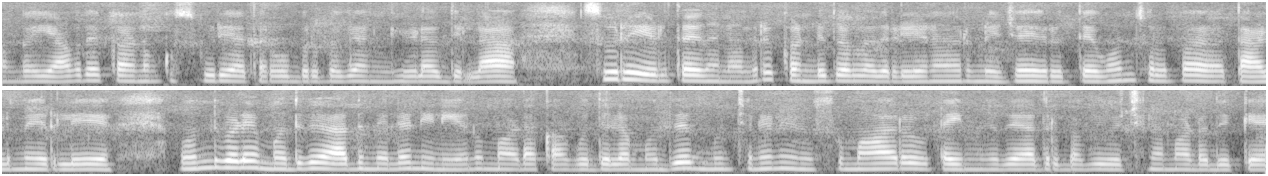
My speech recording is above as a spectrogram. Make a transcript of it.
ಹಂಗೆ ಯಾವುದೇ ಕಾರಣಕ್ಕೂ ಸೂರ್ಯ ಆ ಥರ ಒಬ್ಬರ ಬಗ್ಗೆ ಹಂಗೆ ಹೇಳೋದಿಲ್ಲ. ಸೂರ್ಯ ಹೇಳ್ತಾ ಇದ್ದಾನೆ ಅಂದರೆ ಖಂಡಿತವಾಗಿ ಅದರಲ್ಲಿ ಏನಾದರೂ ನಿಜ ಇರುತ್ತೆ, ಒಂದು ಸ್ವಲ್ಪ ತಾಳ್ಮೆ ಇರಲಿ. ಒಂದು ವೇಳೆ ಮದುವೆ ಆದಮೇಲೆ ನೀನು ಏನು ಮಾಡೋಕ್ಕಾಗೋದಿಲ್ಲ. ಮದುವೆಗೆ ಮುಂಚೆನೇ ನೀನು ಸುಮಾರು ಟೈಮ್ ಇದೆ ಅದ್ರ ಬಗ್ಗೆ ಯೋಚನೆ ಮಾಡೋದಕ್ಕೆ.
